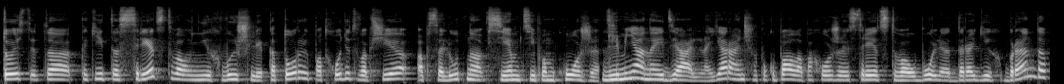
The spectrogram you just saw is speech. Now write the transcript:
То есть это какие-то средства у них вышли, которые подходят вообще абсолютно всем типам кожи. Для меня она идеальна. Я раньше покупала похожие средства у более дорогих брендов,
